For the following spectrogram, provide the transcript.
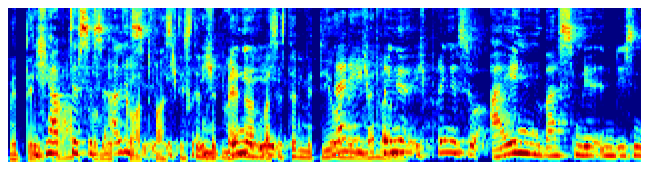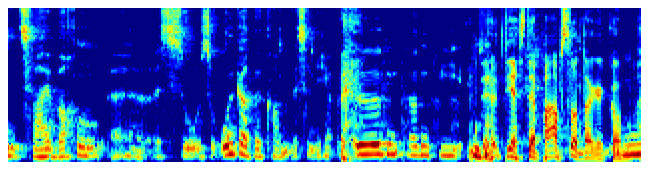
mit dem ich Papst das ist alles, Gott? Was ich, ist denn mit bringe, Männern? Was ist denn mit dir nein, und den ich Männern? Bringe, ich bringe so ein, was mir in diesen zwei Wochen äh, so, so untergekommen ist. Und ich habe irgend, irgendwie... Dir ist der Papst untergekommen.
